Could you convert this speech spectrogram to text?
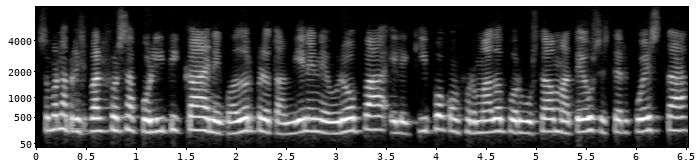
Somos la principal fuerza política en Ecuador, pero también en Europa. El equipo conformado por Gustavo Mateus, Esther Cuesta,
